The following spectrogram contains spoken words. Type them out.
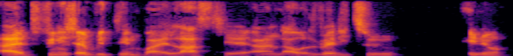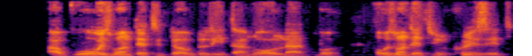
I had finished everything by last year, and I was ready to, you know, I've always wanted to double it and all that, but I always wanted to increase it.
